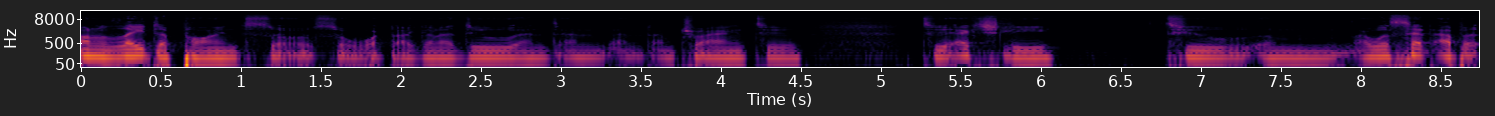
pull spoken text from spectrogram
on a later point. So so what I'm gonna do, and and and I'm trying to to actually to um, I will set up a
